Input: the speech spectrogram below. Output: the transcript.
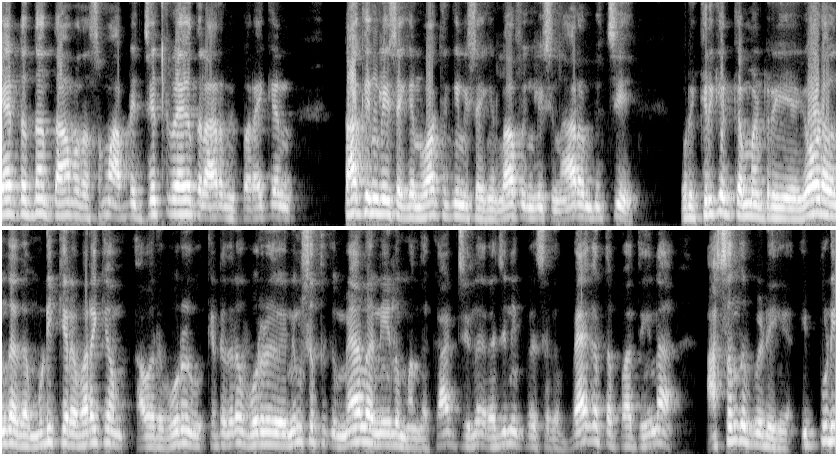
கேட்டது தான் தாமதம். சும்மா அப்படியே ஜெட் வேகத்தில் ஆரம்பிப்பார். I can talk English I can walk English I can laugh இங்கிலீஷ்னு ஆரம்பித்து ஒரு கிரிக்கெட் கமெண்ட்ரியோட வந்து அதை முடிக்கிற வரைக்கும் அவர் ஒரு கிட்டத்தட்ட ஒரு நிமிஷத்துக்கு மேலே நீளும் அந்த காட்சியில் ரஜினி பேசுகிற வேகத்தை பார்த்தீங்கன்னா அசந்து போயிடுங்க இப்படி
